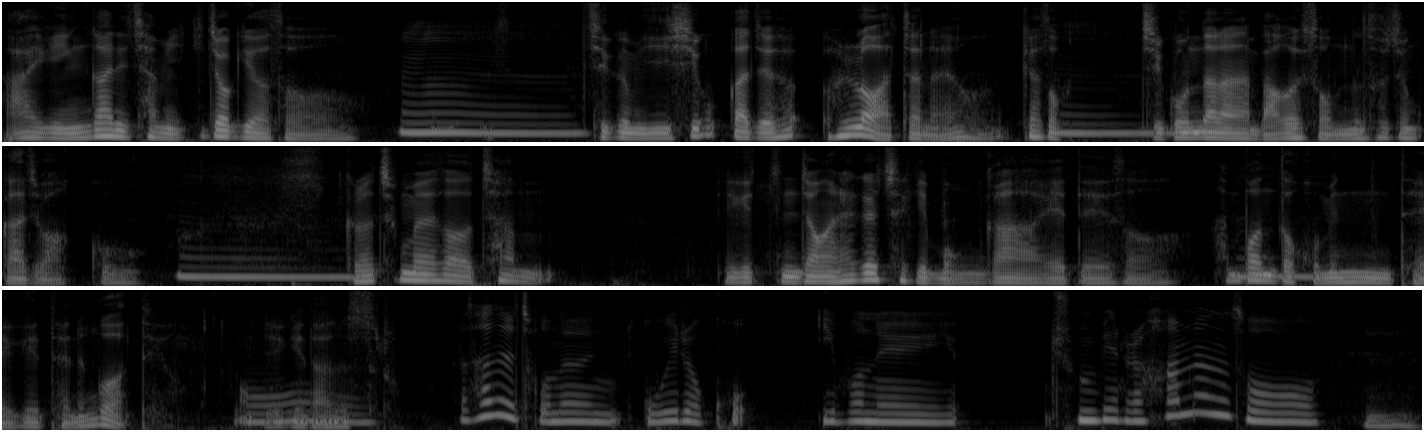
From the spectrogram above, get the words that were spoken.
아 이게 인간이 참 이기적이어서 음. 지금 이 시국까지 흐- 흘러왔잖아요. 계속 음. 지구 온난화는 막을 수 없는 수준까지 왔고 음. 그런 측면에서 참 이게 진정한 해결책이 뭔가에 대해서 한 번더 음. 고민되게 되는 것 같아요. 얘기 어. 나눌수록. 사실 저는 오히려 고, 이번에 준비를 하면서 음.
